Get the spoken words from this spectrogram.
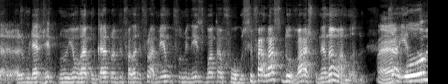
as mulheres não iam lá com o cara para vir falar de Flamengo, Fluminense e Botafogo. Se falasse do Vasco, né, não, Amando? É. Já ia o...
